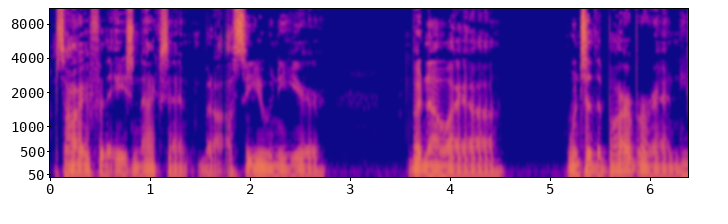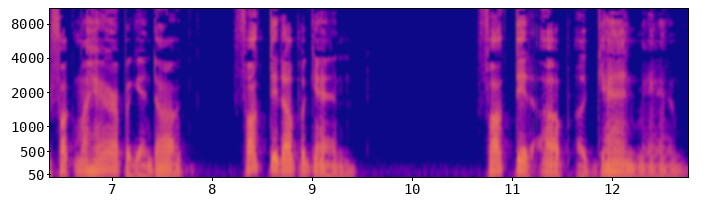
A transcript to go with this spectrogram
I'm sorry for the Asian accent, but I'll see you in a year. But no, I uh went to the barber and he fucked my hair up again, dog. Fucked it up again. Fucked it up again, man.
